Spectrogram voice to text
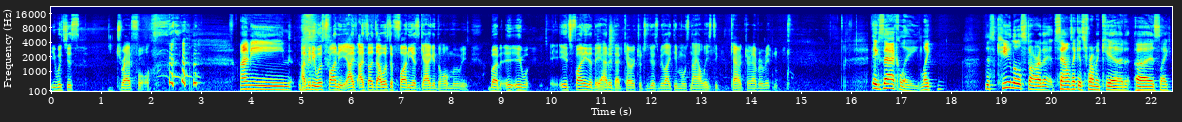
it was just dreadful. I mean, I mean, it was funny. I, I thought that was the funniest gag in the whole movie, but it, it it's funny that they added that character to just be like the most nihilistic character ever written. exactly. Like this cute little star that sounds like it's from a kid. Uh, it's like,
